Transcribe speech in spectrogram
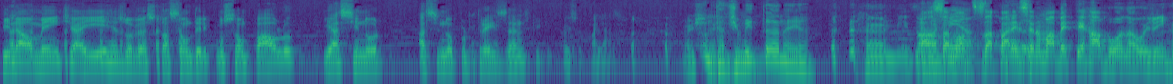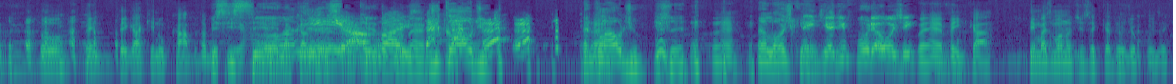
Finalmente aí resolveu a situação dele com São Paulo e assinou, assinou por três anos. O que, que foi, seu palhaço? Oxe, Tá te imitando aí, ó. Rames. Nossa, moto, tá parecendo uma beterrabona hoje, hein? Tô, vem pegar aqui no cabo da Esse beterraba. C aí na cabeça é o quê do boné? De Cláudio. É Cláudio, você. É, É lógico que Tem é. dia de fúria hoje, hein? é, vem cá. Tem mais uma notícia aqui. Cadê onde eu pus aqui?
